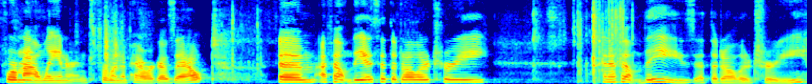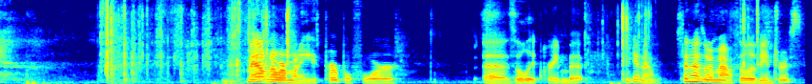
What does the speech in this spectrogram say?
for my lanterns for when the power goes out. Um, I found this at the Dollar Tree, and I found these at the Dollar Tree. I, don't know where I'm going to use purple for as a lip cream, but you know, sometimes we might feel of interest.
